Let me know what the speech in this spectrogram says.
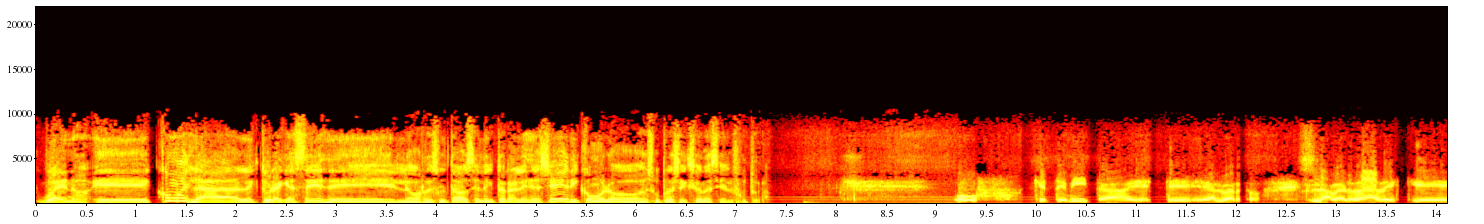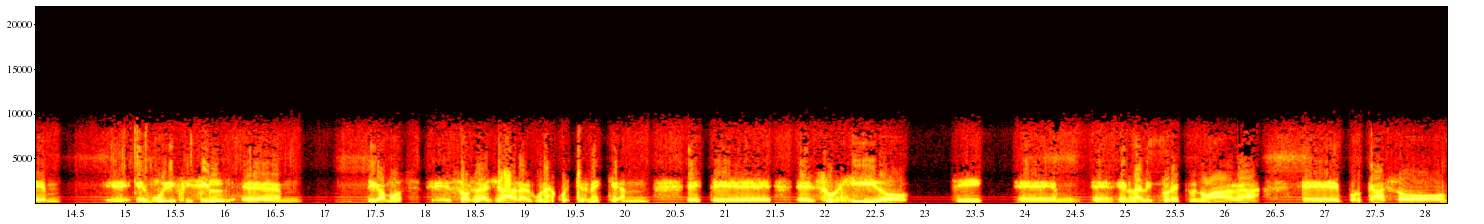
bueno, eh, ¿cómo es la lectura que haces de los resultados electorales de ayer y cómo lo, su proyección hacia el futuro? Uf, qué temita, este, Alberto. La verdad es que eh, es muy difícil eh, digamos, eh, soslayar algunas cuestiones que han este, eh, surgido, ¿sí? en la lectura que uno haga. Eh, por caso,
